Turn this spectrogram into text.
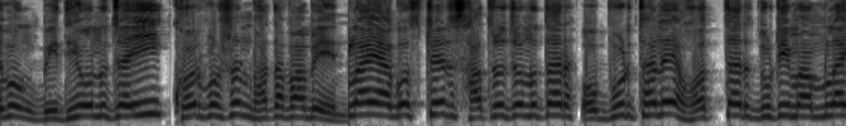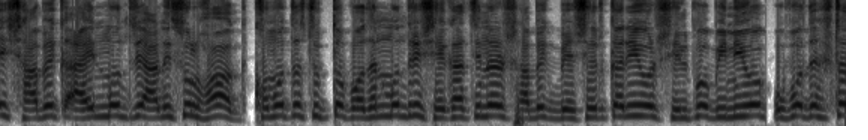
এবং বিধি অনুযায়ী খোরপোষণ ভাতা পাবেন। জুলাই আগস্টের ছাত্র জনতার অভ্যুত্থানে হত্যার দুটি মামলায় সাবেক আইনমন্ত্রী আনিসুল হক ক্ষমতাচ্যুত প্রধানমন্ত্রী শেখ হাসিনার সাবেক বেসরকারি ও শিল্প বিনিয়োগ উপদেষ্টা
